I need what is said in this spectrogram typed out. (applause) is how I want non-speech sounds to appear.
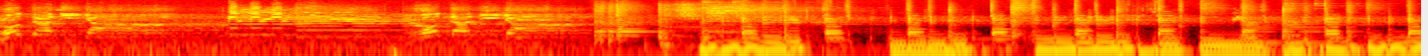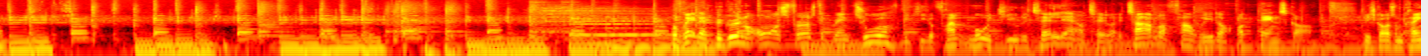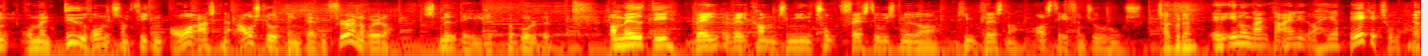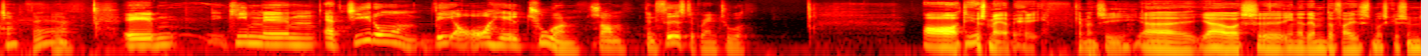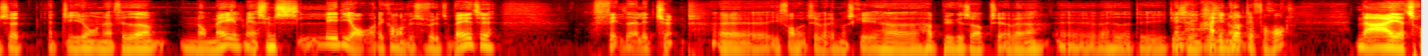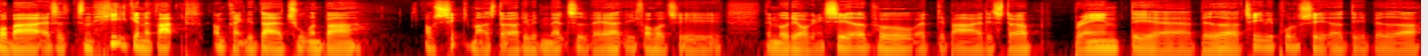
Rodalia. Rodalia. Fredag begynder årets første Grand Tour. Vi kigger frem mod Giro d'Italia og taler etaper, favoritter og danskere. Vi skal også omkring Romandiet rundt, som fik en overraskende afslutning, da den førende rytter smed det hele på gulvet. Og med det, vel, velkommen til mine to faste udsmidere, Kim Plesner og Stefan Djurhus. Tak for det. Øh, endnu en gang dejligt at have begge to. Ja, tak. Ja. Øhm, Kim, øhm, er Giroen ved at overhale turen som den fedeste Grand Tour? Åh, det er jo smag og behag, kan man sige. Jeg, jeg er også øh, en af dem, der faktisk måske synes, at, at Giroen er federe normalt, men jeg synes lidt i år, og det kommer vi selvfølgelig tilbage til, feltet er lidt tyndt øh, i forhold til, hvad det måske har, har bygget sig op til at være. Øh, hvad hedder det? I de Men seneste har de gjort år. det for hårdt? Nej, jeg tror bare, altså sådan helt generelt omkring det, der er turen bare afsindigt meget større. Det vil den altid være i forhold til den måde, det er organiseret på, at det bare er det større brand, det er bedre tv-produceret, det er bedre...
